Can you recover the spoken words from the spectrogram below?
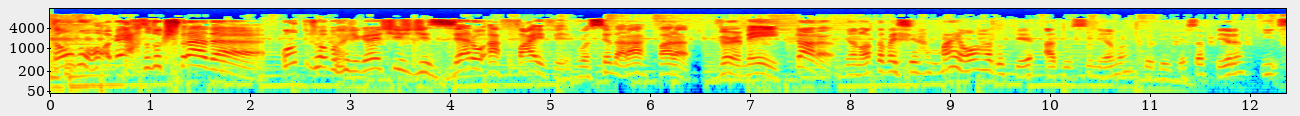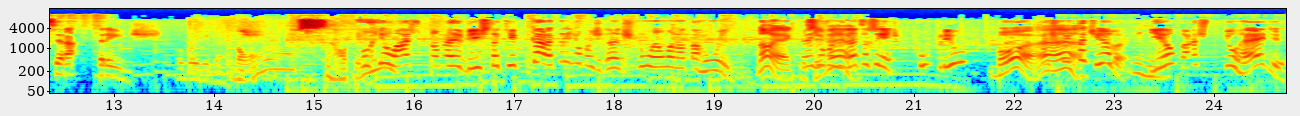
Então, Roberto Duque Estrada, quantos robôs gigantes de 0 a 5 você dará para Vermei? Cara, minha nota vai ser maior do que a do cinema, que eu dei terça-feira, e será 3 robôs gigantes. Nossa, Roberto. Porque eu acho que é uma revista que, cara, 3 robôs gigantes não é uma nota ruim. Não, é, 3 inclusive robôs é gigantes é o seguinte, cumpriu boa. a é. expectativa. Uhum. E eu acho que o Red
